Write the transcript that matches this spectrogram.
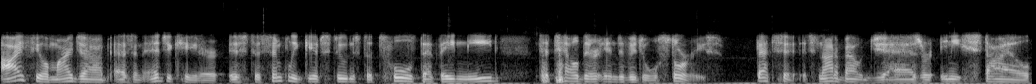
I feel my job as an educator is to simply give students the tools that they need to tell their individual stories. That's it. It's not about jazz or any style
